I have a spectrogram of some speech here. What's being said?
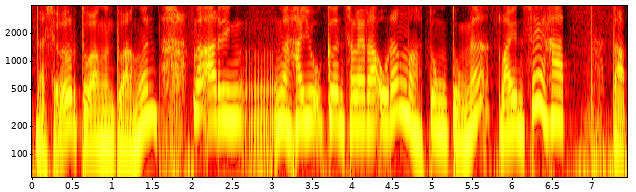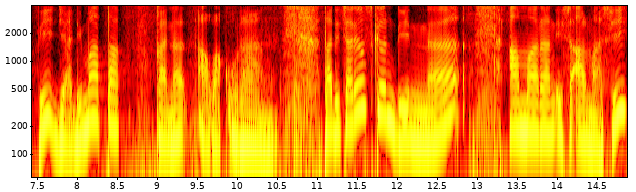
dasur tuangan tuangan ngaring ngahayukeun selera orang mah tungtungna lain sehat tapi jadi matak karena awak orang tadi seriuskan Dina amaran Isa Almasih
